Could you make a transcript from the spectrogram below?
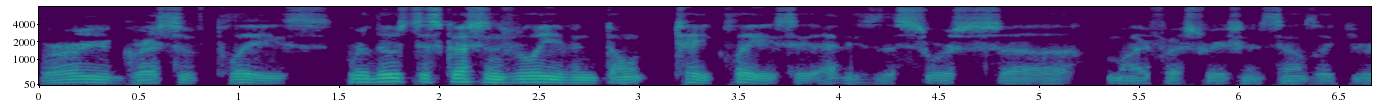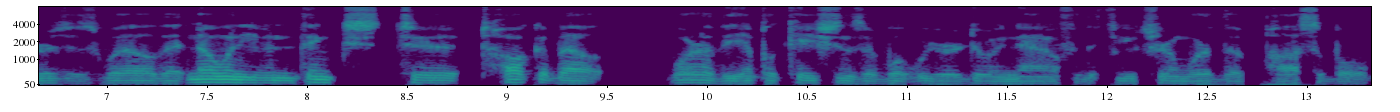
very aggressive place where those discussions really even don't take place. I think is the source uh, my frustration. It sounds like yours as well. That no one even thinks to talk about what are the implications of what we are doing now for the future and what are the possible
